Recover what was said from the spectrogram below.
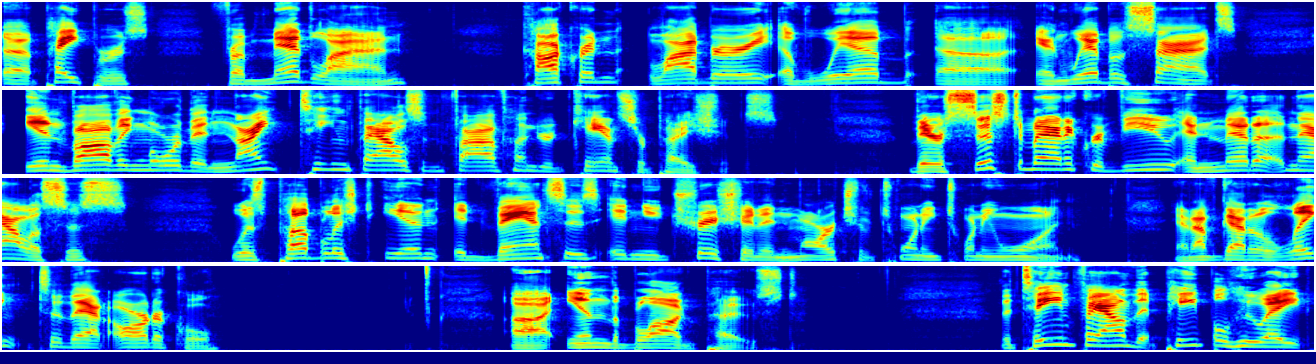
uh, papers from Medline, Cochrane Library of Web uh, and Web of Science involving more than 19,500 cancer patients. Their systematic review and meta analysis was published in Advances in Nutrition in March of 2021. And I've got a link to that article uh, in the blog post. The team found that people who ate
